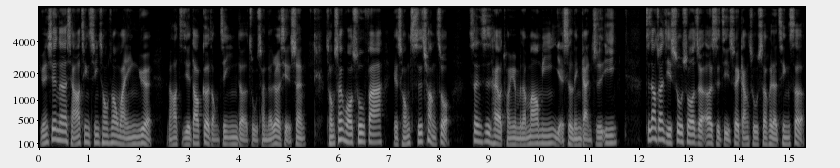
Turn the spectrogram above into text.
原先呢，想要轻轻松松玩音乐，然后集结到各种精英的组成的热血生，从生活出发，也从吃创作，甚至还有团员们的猫咪也是灵感之一。这张专辑诉说着二十几岁刚出社会的青涩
